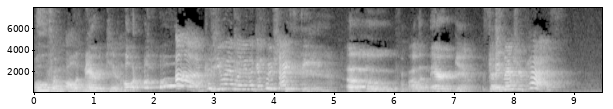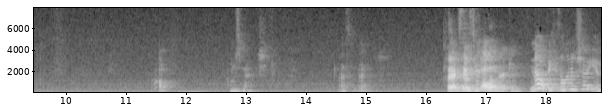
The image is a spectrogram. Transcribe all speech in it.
Oh, from All American. Hold on. Ah, cause you wouldn't let me look at Pooh Shiesty. Oh, from All American. So Okay. smash or pass. I'm, I'm smash. That's smash. So I had to say it was from All American. No, because I wanted to show you.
